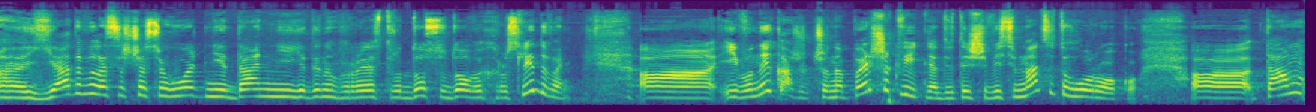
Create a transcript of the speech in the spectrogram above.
Е, Я дивилася ще сьогодні дані єдиного реєстру досудових розслідувань, і вони кажуть, що на 1 квітня 2018 року там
